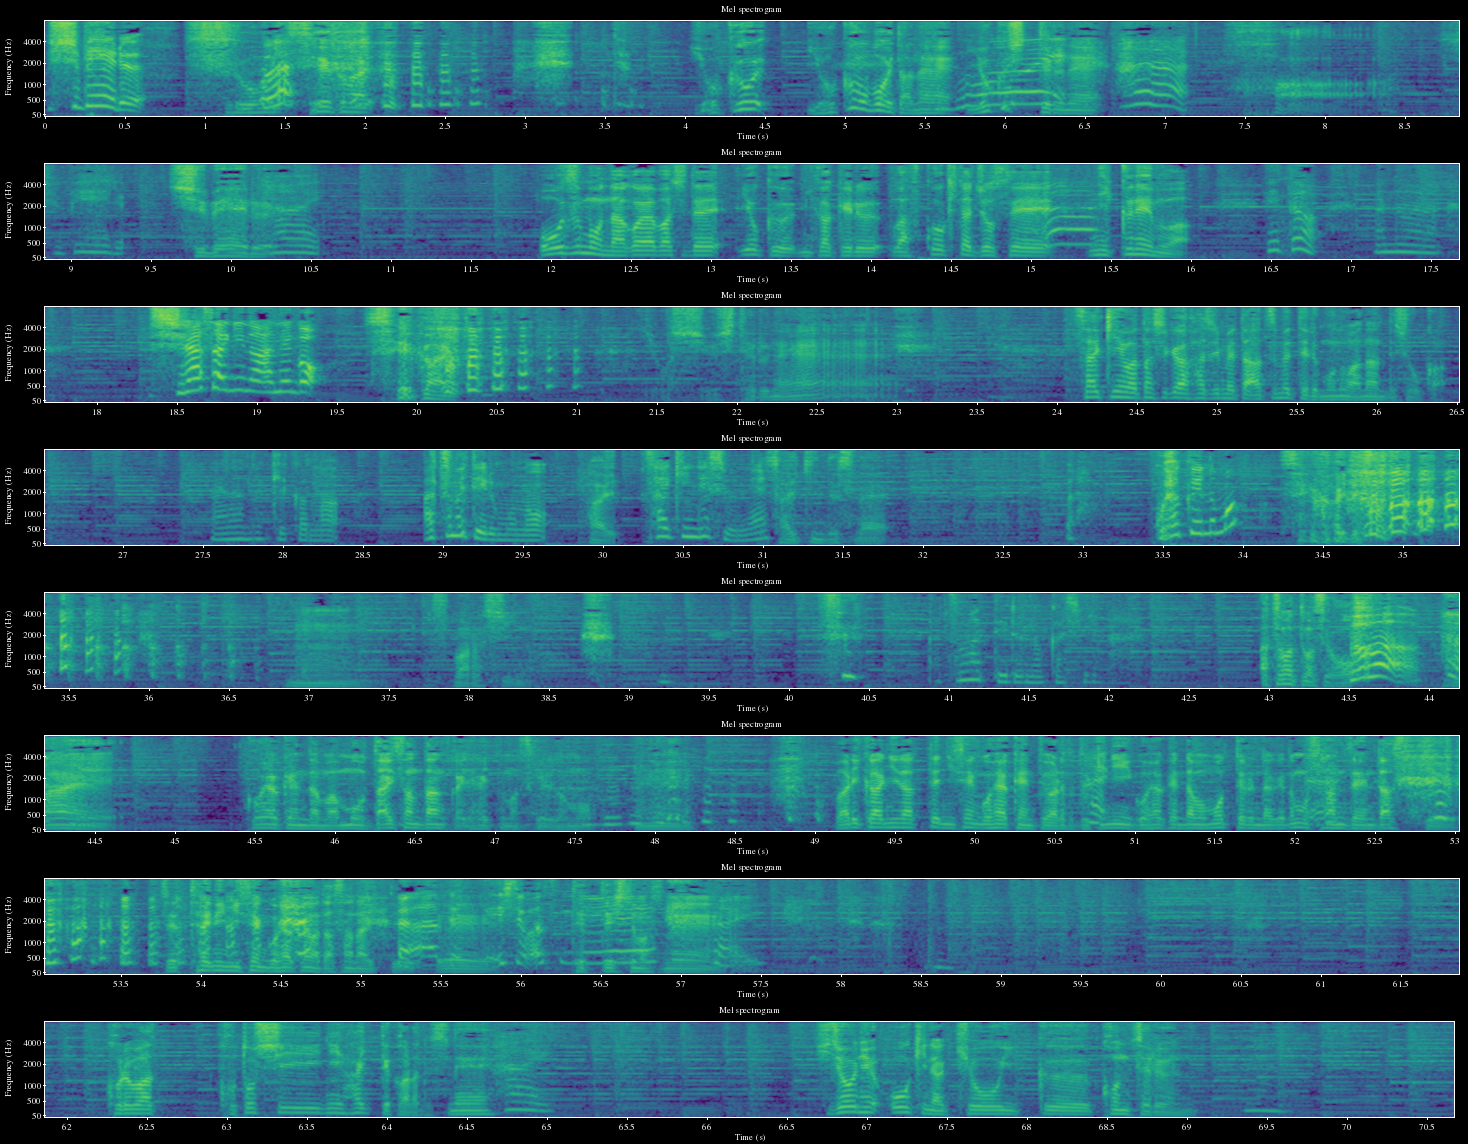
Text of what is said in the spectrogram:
シュベール。すごい。正解 よくよく覚えたね。よく知ってるね。はあ。シュベーシュベール。ルはい。大相撲名古屋橋でよく見かける和服を着た女性ニックネームは？えっとあの白鷺の姉子正解。予習してるね。最近私が始めた集めてるものは何でしょうか？あなんだっけかな。集めているもの。はい。最近ですよね。最近ですね500円玉？正解です。うん素晴らしい集まっているのかしな集まってますよ。はい。500円玉もう第3段階に入ってますけれども、ええ。割り勘になって2500円って言われた時に500円玉持ってるんだけども 3000円出すっていう。絶対に2500円は出さないっていう、ええ。徹底してますね。徹底してますね。はい。これは今年に入ってからですね。はい、非常に大きな教育コンツェルン。うん、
